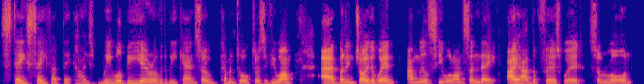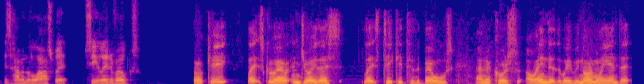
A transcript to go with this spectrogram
stay safe out there, guys. We will be here over the weekend, so come and talk to us if you want. Uh, but enjoy the win, and we'll see you all on Sunday. I had the first word, so Lorne is having the last word. See you later, folks. Okay. Let's go out, enjoy this. Let's take it to the Bills. And of course, I'll end it the way we normally end it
